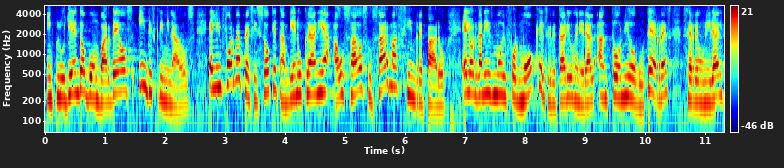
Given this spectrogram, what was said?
incluyendo bombardeos indiscriminados. El informe precisó que también Ucrania ha usado sus armas sin reparo. El organismo informó que el secretario general Antonio Guterres se reunirá el,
